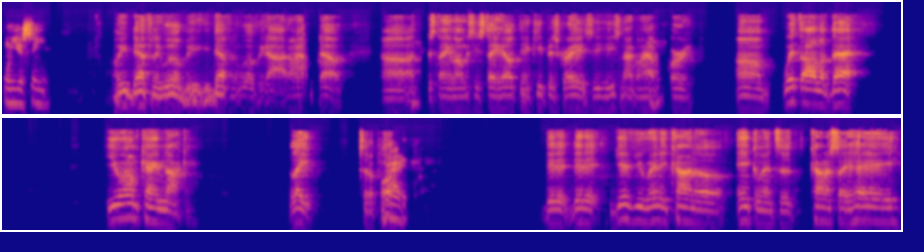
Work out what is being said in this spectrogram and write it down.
when you're senior. Oh, he definitely will be. He definitely will be. I don't have a doubt. Uh, just think, as long as he stay healthy and keep his grades, he, he's not gonna have a worry. Um, with all of that, UM came knocking late to the party. Right. Did it did it give you any kind of inkling to kind of say, hey,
